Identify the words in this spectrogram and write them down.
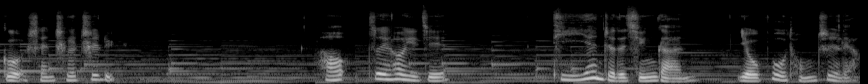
过山车之旅。好，最后一节，体验者的情感有不同质量，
